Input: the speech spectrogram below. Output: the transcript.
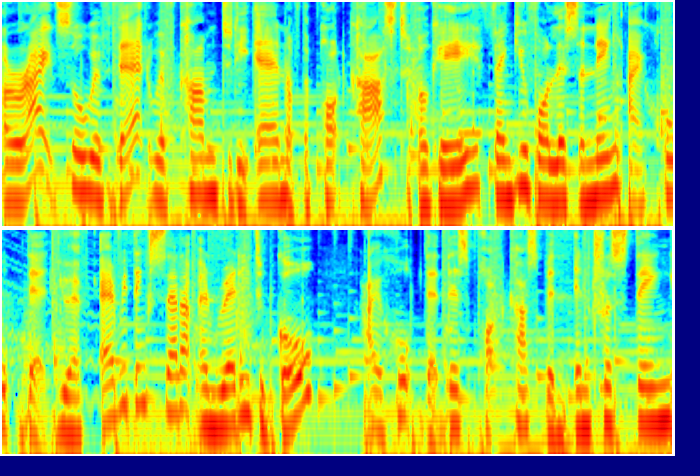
All right, so with that, we've come to the end of the podcast. Okay, thank you for listening. I hope that you have everything set up and ready to go. I hope that this podcast been interesting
